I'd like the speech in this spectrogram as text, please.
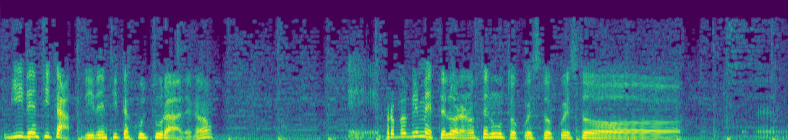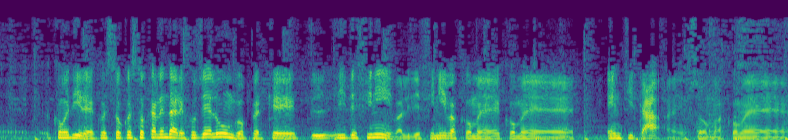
di identità, di identità culturale, no? E probabilmente loro hanno tenuto questo, questo eh, come dire, questo, questo, calendario così a lungo perché li definiva, li definiva come, come entità, insomma, come,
